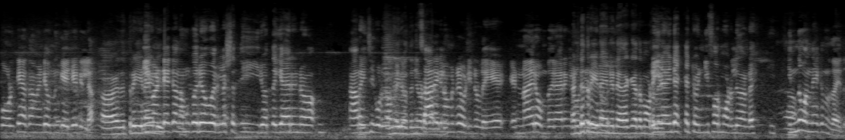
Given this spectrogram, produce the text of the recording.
ക്വാളിറ്റി ആക്കാൻ വേണ്ടി ഒന്നും കയറ്റിയിട്ടില്ല ത്രീ ഈ വണ്ടിയൊക്കെ നമുക്കൊരു ഒരു ലക്ഷത്തി ഇരുപത്തയ്യായിരം രൂപ ആ റേഞ്ചിൽ കൊടുക്കാൻ കിലോമീറ്റർ ഓടിയിട്ടുള്ളൂ. ഏ- എണ്ണായിരം ഒമ്പതിനായിരം രണ്ട് ത്രീ നയന്റി ഏതൊക്കെ മോഡൽ ത്രീ ഒക്കെ ട്വന്റി ഫോർ മോഡൽ താണ്ടേ ഇന്ന് വന്നേക്കുന്നതാ ഇത്.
